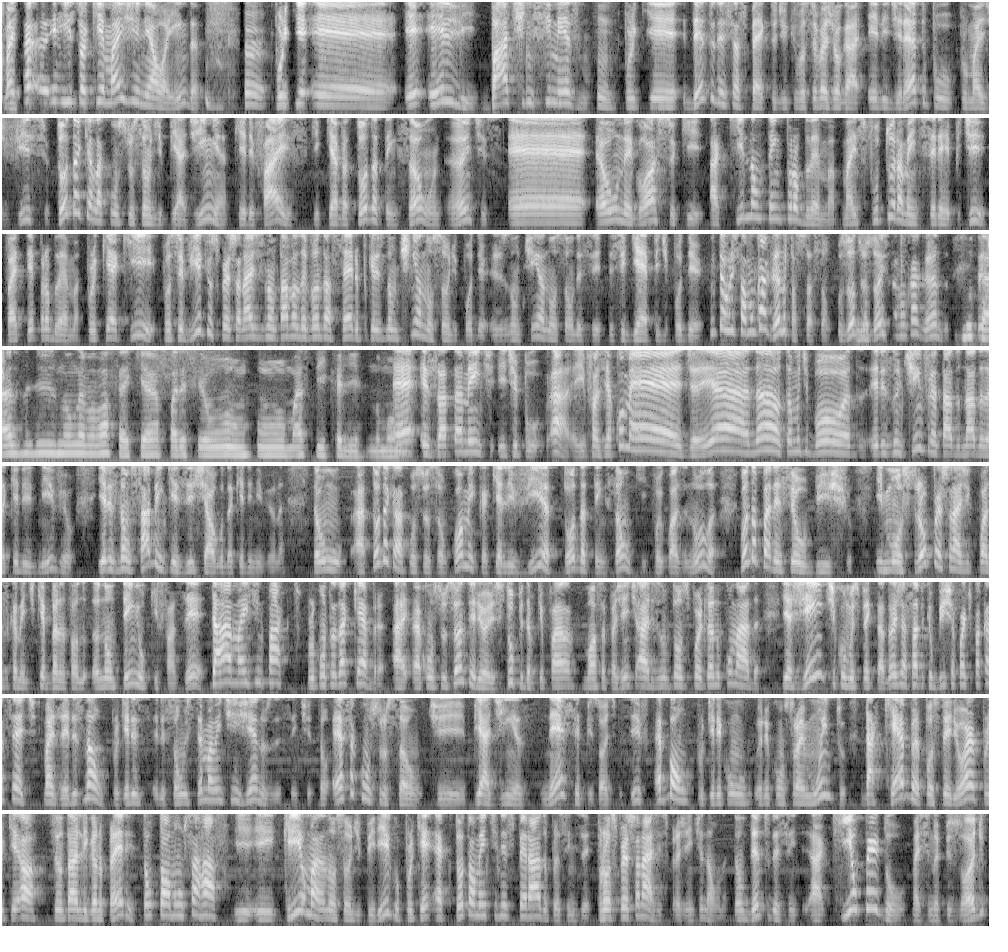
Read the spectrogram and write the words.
Mas ah, isso aqui é mais genial ainda, ah. porque é, ele bate em si mesmo. Hum. Porque dentro desse aspecto de que você vai jogar ele direto pro, pro mais difícil, toda aquela construção de piadinha que ele faz, que quebra toda a tensão antes, é, é um negócio que aqui não tem problema, mas futuramente, se ele repetir, vai ter problema. Porque aqui você via que os personagens não estavam levando a sério, porque eles não tinham noção de poder, eles não tinham noção desse, desse gap de poder. Então eles estavam cagando pra situação. Os outros dois estavam cagando. No então, caso, caso, eles não levavam a fé que apareceu o, o mais pica ali no momento. É, exatamente. E tipo, ah, e fazia comédia, e ah, não, tamo de boa. Eles não tinham enfrentado nada daquele nível, e eles não sabem que existe algo daquele nível, né? Então, a, toda aquela construção cômica que alivia toda a tensão, que foi quase nula, quando apareceu o bicho e mostrou o personagem basicamente quebrando, falando, eu não tenho o que fazer, dá mais impacto por conta da quebra. A, a construção anterior é estúpida, porque fala, mostra pra gente, ah, eles não estão se portando com nada. E a gente, como espectador, já sabe que o bicho é forte pra cacete. Mas eles não, porque eles, eles são extremamente ingênuos nesse sentido. Então, essa construção de piadinhas nesse episódio específico é bom, porque ele, ele constrói muito da quebra posterior, porque, ó, você não tá ligando pra ele, então toma um sarrafo. E, e cria uma noção de perigo, porque é totalmente inesperado, por assim dizer. Pros personagens, pra gente não, né? Então, dentro desse. Aqui eu perdoo, mas se no episódio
